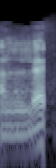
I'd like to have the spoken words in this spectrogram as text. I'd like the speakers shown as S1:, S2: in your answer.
S1: Alert.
